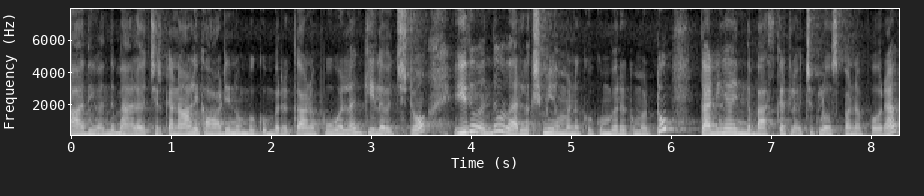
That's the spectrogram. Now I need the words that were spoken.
பாதி வந்து மேலே வச்சுருக்கேன். நாளைக்கு ஆடி நொம்பு கும்புறதுக்கான பூவெல்லாம் கீழே வச்சுட்டோம். இது வந்து வரலட்சுமி அம்மனுக்கு கும்புறதுக்கு மட்டும் தனியாக இந்த பேஸ்கெட்டில் வச்சு க்ளோஸ் பண்ண போகிறேன்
